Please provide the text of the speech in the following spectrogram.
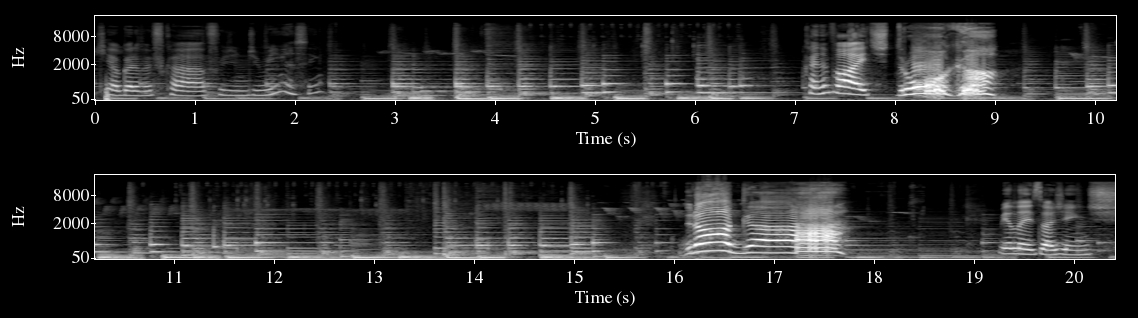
Que agora vai ficar fugindo de mim, assim? Cai no Void. Droga! Droga! Beleza, gente.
